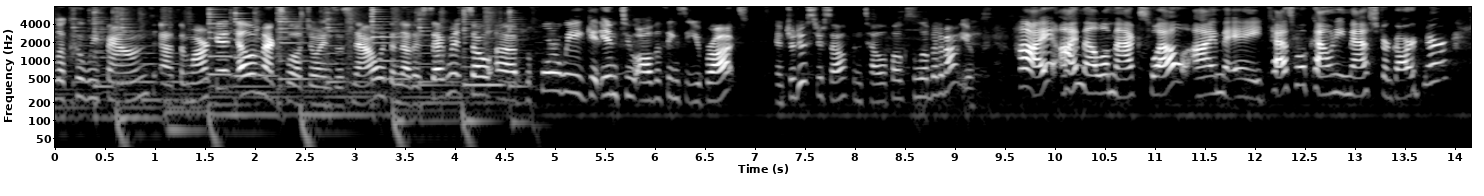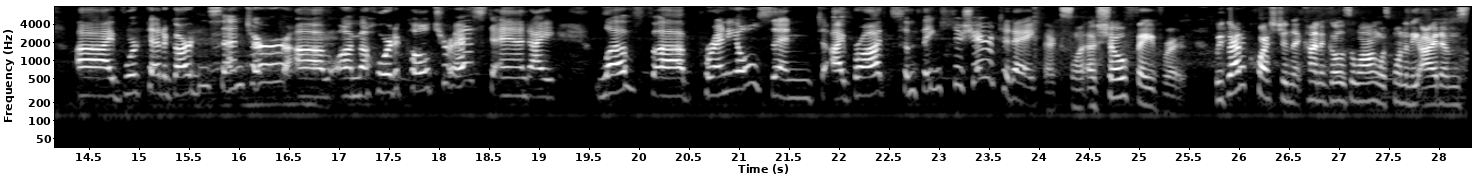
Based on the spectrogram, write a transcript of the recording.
Look who we found at the market. Ella Maxwell joins us now with another segment. So uh, before we get into all the things that you brought, introduce yourself and tell folks a little bit about you. Hi, I'm Ella Maxwell. I'm a Tazewell County Master Gardener. I've worked at a garden center. Uh, I'm a horticulturist and I love uh, perennials and I brought some things to share today. Excellent. A show favorite. We've got a question that kind of goes along with one of the items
